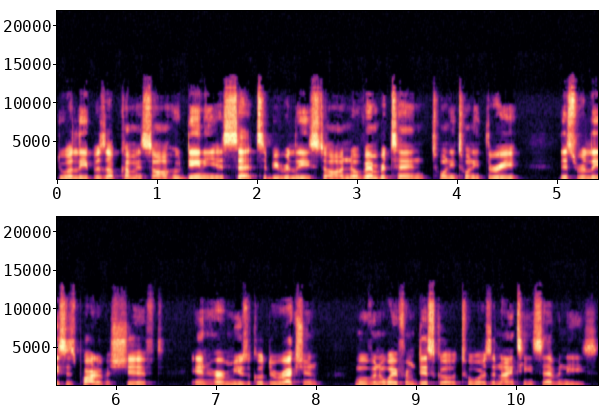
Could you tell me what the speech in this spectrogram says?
Dua Lipa's upcoming song Houdini is set to be released on November 10, 2023. This release is part of a shift in her musical direction, moving away from disco towards the 1970s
